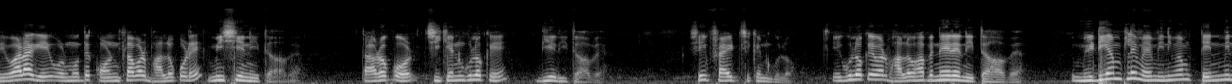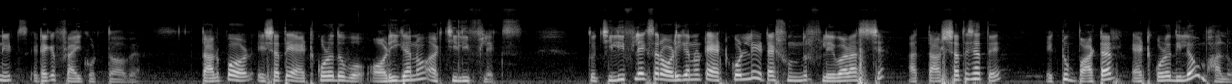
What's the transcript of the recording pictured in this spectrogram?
দেওয়ার আগে ওর মধ্যে কর্নফ্লাওয়ার ভালো করে মিশিয়ে নিতে হবে। তার ওপর চিকেনগুলোকে দিয়ে দিতে হবে সেই ফ্রাইড চিকেনগুলো। এগুলোকে এবার ভালোভাবে নেড়ে নিতে হবে। মিডিয়াম ফ্লেমে মিনিমাম টেন মিনিটস এটাকে ফ্রাই করতে হবে। তারপর এর সাথে অ্যাড করে দেবো অরিগানো আর চিলি ফ্লেক্স তো চিলি ফ্লেক্স আর অরিগানোটা অ্যাড করলে এটা সুন্দর ফ্লেভার আসছে আর তার সাথে সাথে একটু বাটার অ্যাড করে দিলেও ভালো।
